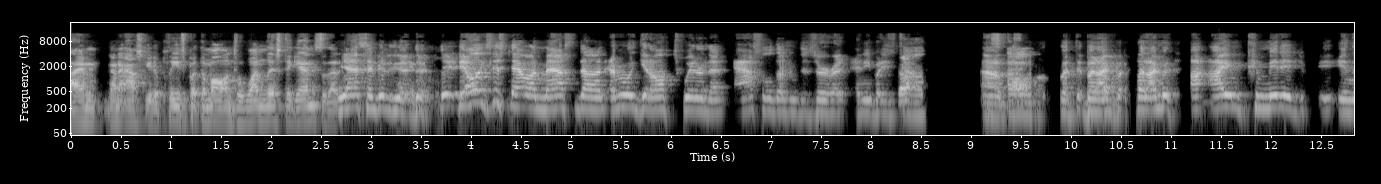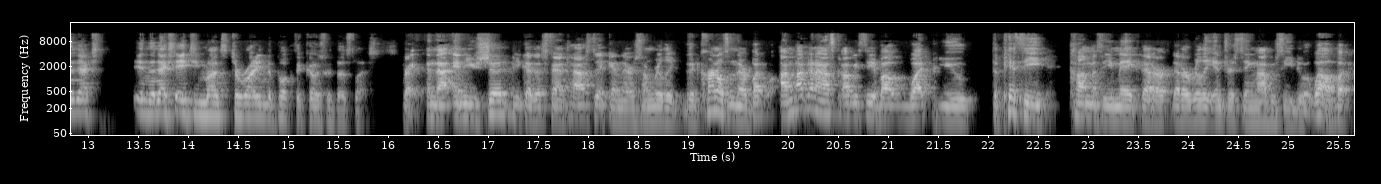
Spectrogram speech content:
I'm going to ask you to please put them all into one list again, so that Yes, I'm going to do that. They, they all exist now on Mastodon. Everyone get off Twitter. That asshole doesn't deserve it. Anybody's down. Uh, but but I but, but I'm I am committed in the next in the next 18 months to writing the book that goes with those lists. right, and that and you should because it's fantastic, and there's some really good kernels in there. But I'm not going to ask obviously about what you the pithy comments that you make that are that are really interesting. Obviously, you do it well, but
